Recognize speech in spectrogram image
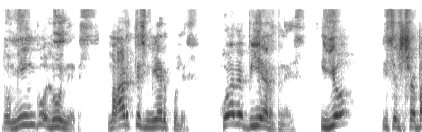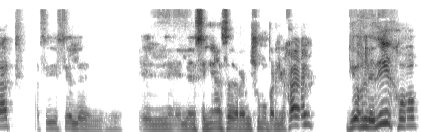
domingo, lunes, martes, miércoles, jueves, viernes. Y yo, dice el Shabbat, así dice la enseñanza de Rabbi Shimon Bar Yochai, Dios le dijo,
